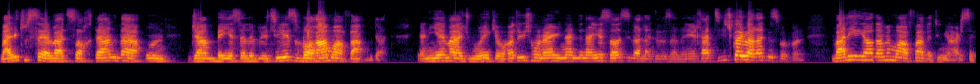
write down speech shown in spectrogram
ولی تو ثروت ساختن و اون جنبه celebrities واقعا موفق بودن. یعنی یه مجموعه که واقعا تو هیچ هنری نه, نه یه سازی بلد بزنه یه خطی هیچ کاری بلد نیست بکنه. ولی یه آدم موفقه تو این عرصه.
